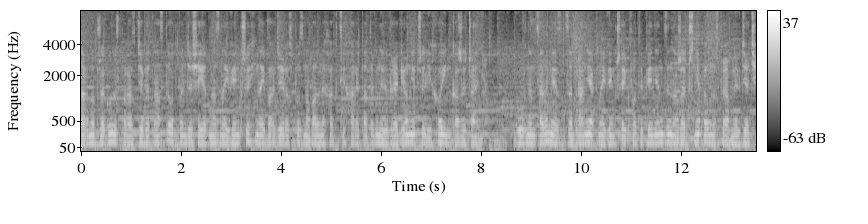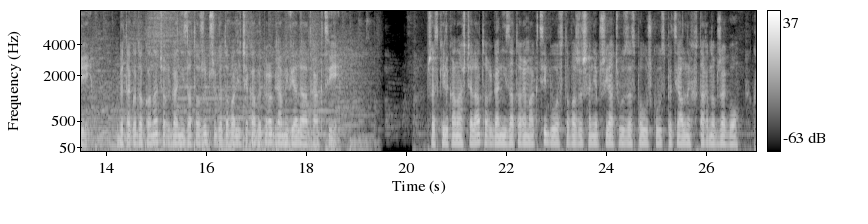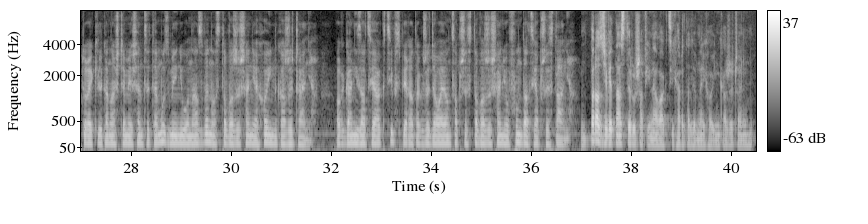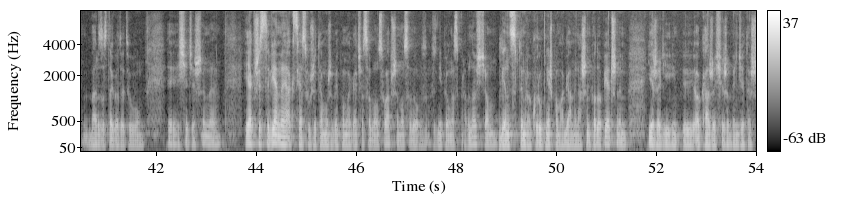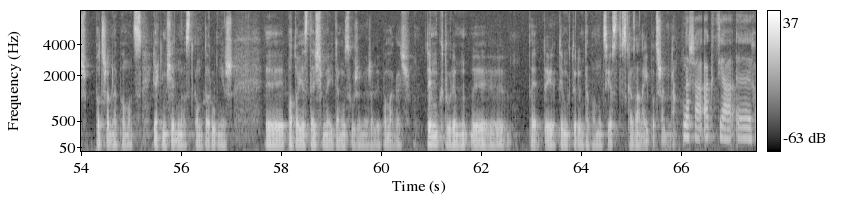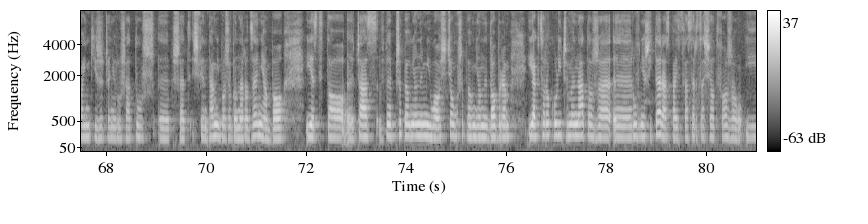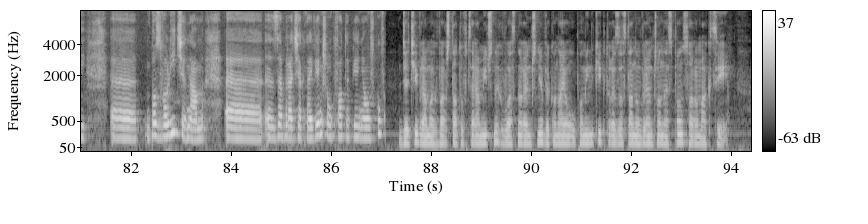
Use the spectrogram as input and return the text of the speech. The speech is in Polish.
Tarnobrzegu już po raz 19 odbędzie się jedna z największych i najbardziej rozpoznawalnych akcji charytatywnych w regionie, czyli Choinka Życzenia. Głównym celem jest zebranie jak największej kwoty pieniędzy na rzecz niepełnosprawnych dzieci. By tego dokonać, organizatorzy przygotowali ciekawy program i wiele atrakcji. Przez kilkanaście lat organizatorem akcji było Stowarzyszenie Przyjaciół Zespołu Szkół Specjalnych w Tarnobrzegu, które kilkanaście miesięcy temu zmieniło nazwę na Stowarzyszenie Choinka Życzeń. Organizację akcji wspiera także działająca przy stowarzyszeniu Fundacja Przystań. Po raz 19 rusza finał akcji charytatywnej Choinka Życzeń. Bardzo z tego tytułu y, się cieszymy. Jak wszyscy wiemy, akcja służy temu, żeby pomagać osobom słabszym, osobom z niepełnosprawnością, więc w tym roku również pomagamy naszym podopiecznym. Jeżeli y, okaże się, że będzie też potrzebna pomoc jakimś jednostkom, to również y, po to jesteśmy i temu służymy, żeby pomagać tym, którym, y, te, te, tym, którym ta pomoc jest wskazana i potrzebna. Nasza akcja y, Choinki Życzeń rusza tuż y, przed świętami Bożego Narodzenia, bo jest to y, czas przepełniony miłością, przepełniony dobrem i jak co roku liczymy na to, że również i teraz Państwa serca się otworzą i pozwolicie nam zebrać jak największą kwotę pieniążków, Dzieci w ramach warsztatów ceramicznych własnoręcznie wykonają upominki, które zostaną wręczone sponsorom akcji.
